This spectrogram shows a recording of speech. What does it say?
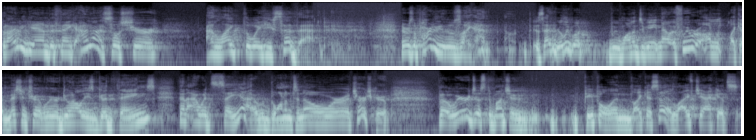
but I began to think, I'm not so sure I liked the way he said that. There was a part of me that was like, is that really what we wanted to be? Now, if we were on like a mission trip, we were doing all these good things, then I would say, yeah, I would want them to know we're a church group. But we were just a bunch of people, and like I said, life jackets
